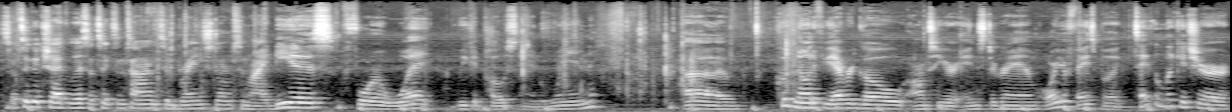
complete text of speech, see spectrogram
So I took a checklist. I took some time to brainstorm some ideas for what we could post and when. Uh, quick note: If you ever go onto your Instagram or your Facebook, take a look at your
